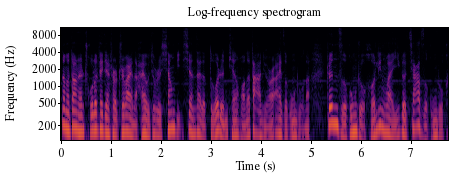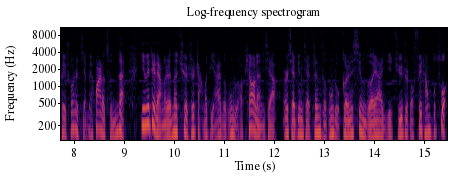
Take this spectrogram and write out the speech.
那么当然，除了这件事之外呢，还有就是相比现在的德仁天皇的大女儿爱子公主呢，贞子公主和另外一个佳子公主可以说是姐妹花的存在，因为这两个人呢确实长得比爱子公主要漂亮一些啊，而且并且贞子公主个人性格呀以及举止都非常不错，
